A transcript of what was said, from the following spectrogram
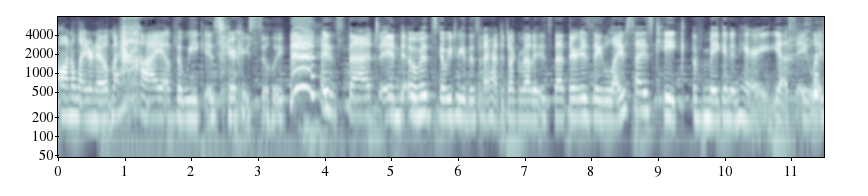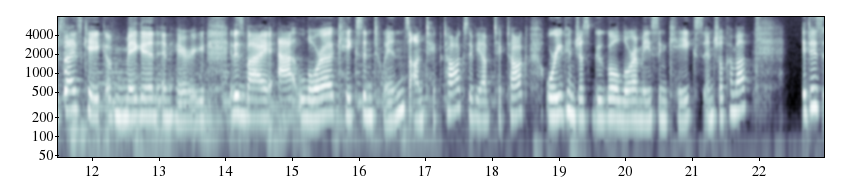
on a lighter note, my high of the week is very silly. It's that, and Omid's go between this, and I had to talk about it. It's that there is a life size cake of Meghan and Harry. Yes, a life size cake of Meghan and Harry. It is by at Laura Cakes and Twins on TikTok. So if you have TikTok, or you can just Google Laura Mason Cakes and she'll come up. It is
